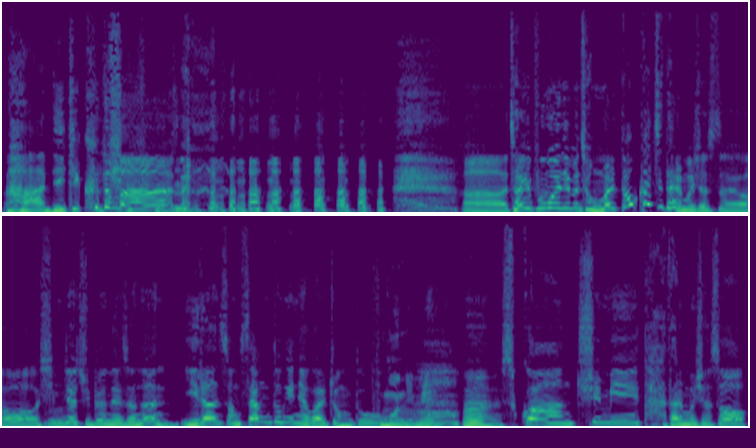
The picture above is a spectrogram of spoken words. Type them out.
아, 니키 크드만. 아, 저희 부모님은 정말 똑같이 닮으셨어요. 심지어 주변에서는 이란성 쌍둥이냐고 할 정도. 부모님이 응, 습관, 취미 다 닮으셔서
